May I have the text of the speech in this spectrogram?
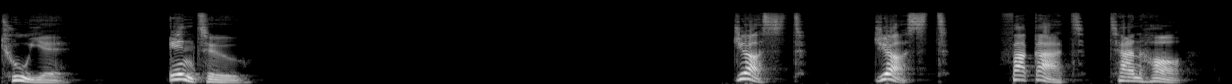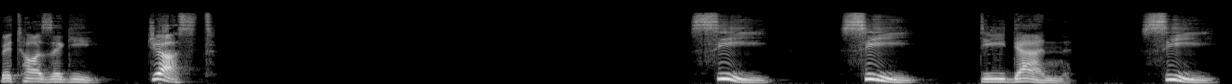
توی. Into. Just just فقط تنها به تازگی. Just. See see دیدن see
